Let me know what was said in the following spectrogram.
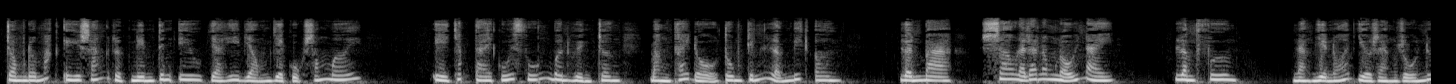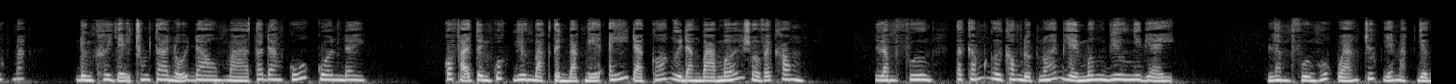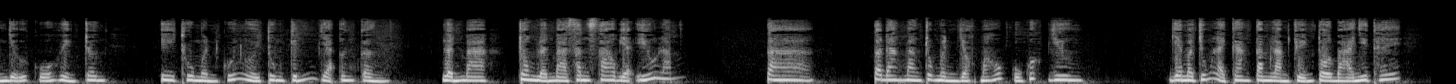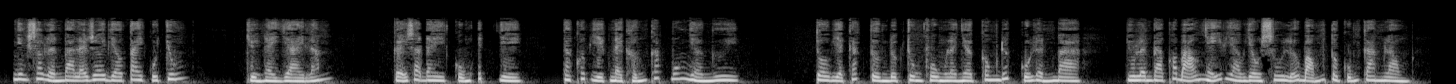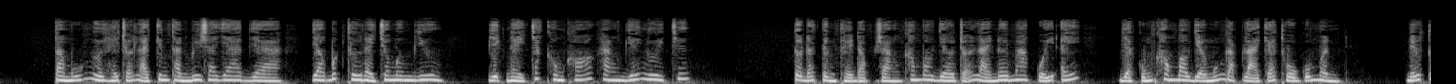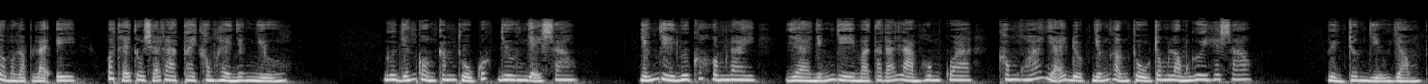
Trong đôi mắt Y sáng rực niềm tin yêu và hy vọng về cuộc sống mới. Y chắp tay cúi xuống bên Huyền Trân bằng thái độ tôn kính lẫn biết ơn. Lệnh bà, sao lại ra nông nổi này? Lâm Phương, nàng vừa nói vừa ràng rụa nước mắt. Đừng khơi dậy trong ta nỗi đau mà ta đang cố quên đây. Có phải tình quốc dương bạc tình bạc nghĩa ấy đã có người đàn bà mới rồi phải không? Lâm Phương, ta cấm ngươi không được nói về Mân Dương như vậy. Lâm Phương hốt quảng trước vẻ mặt giận dữ của Huyền Trân. Y thu mình cúi người tung kính và ân cần. Lệnh bà, trong lệnh bà xanh xao và yếu lắm. Ta, ta đang mang trong mình giọt máu của quốc dương. Vậy mà chúng lại can tâm làm chuyện tồi bại như thế. Nhưng sao lệnh bà lại rơi vào tay của chúng? Chuyện này dài lắm. Kể ra đây cũng ít gì. Ta có việc này khẩn cấp muốn nhờ ngươi. Tôi và các tường được trùng phùng là nhờ công đức của lệnh bà. Dù lệnh bà có bảo nhảy vào dầu sôi lửa bỏng tôi cũng cam lòng. Ta muốn người hãy trở lại kinh thành Viraya và giao bức thư này cho Mân Dương. Việc này chắc không khó khăn với ngươi chứ. Tôi đã từng thề đọc rằng không bao giờ trở lại nơi ma quỷ ấy và cũng không bao giờ muốn gặp lại kẻ thù của mình. Nếu tôi mà gặp lại y, có thể tôi sẽ ra tay không hề nhân nhượng. Ngươi vẫn còn căm thù quốc dương vậy sao? Những gì ngươi có hôm nay và những gì mà ta đã làm hôm qua không hóa giải được những hận thù trong lòng ngươi hay sao? Huyền Trân dịu giọng.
